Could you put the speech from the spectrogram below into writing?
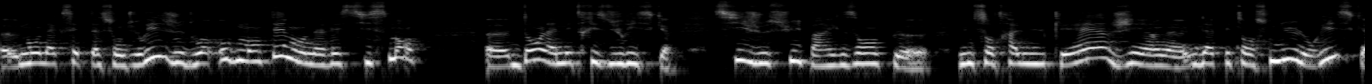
mon acceptation du risque, je dois augmenter mon investissement dans la maîtrise du risque. Si je suis par exemple une centrale nucléaire, j'ai une appétence nulle au risque,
